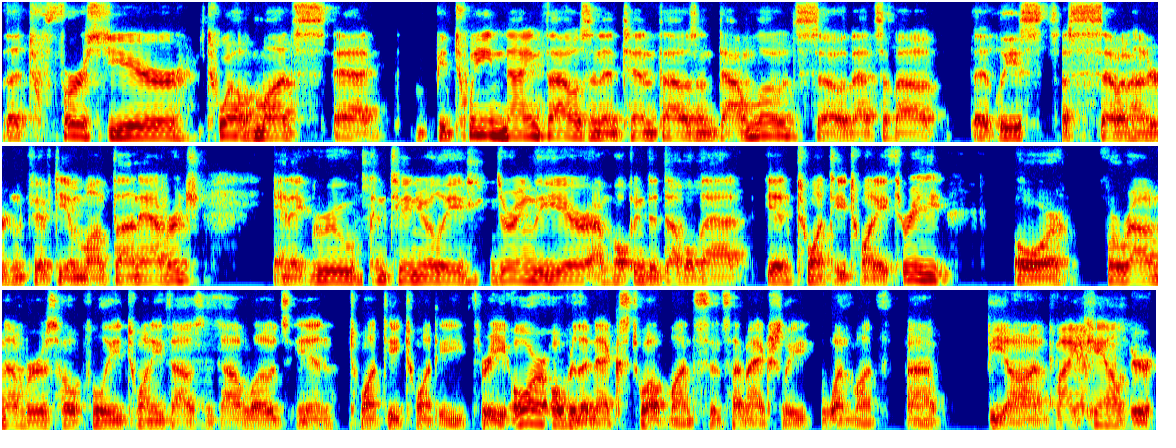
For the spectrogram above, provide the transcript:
the first year 12 months at between 9,000 and 10,000 downloads. So that's about at least 750 a month on average. And it grew continually during the year. I'm hoping to double that in 2023 or for round numbers, hopefully 20,000 downloads in 2023 or over the next 12 months since I'm actually one month uh, beyond. My calendar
